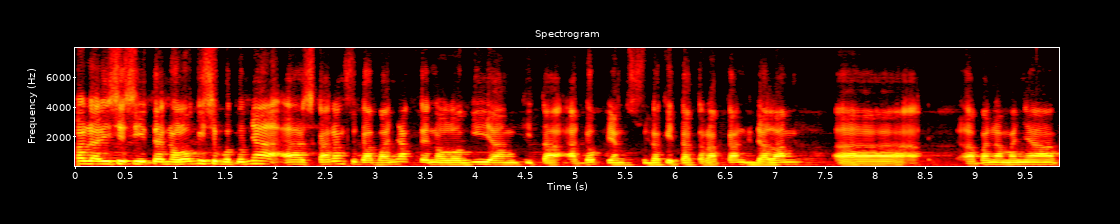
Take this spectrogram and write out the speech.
Kalau dari sisi teknologi sebetulnya uh, sekarang sudah banyak teknologi yang kita adopt yang sudah kita terapkan di dalam uh, apa namanya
